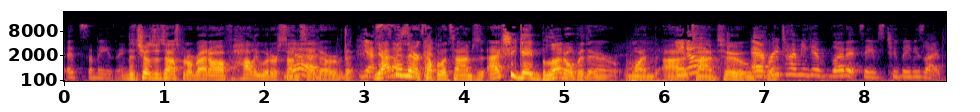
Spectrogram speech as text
it's amazing. The Children's Hospital right off Hollywood or Sunset Yeah. over there. Yes, yeah, I've been there a couple of times. I actually gave blood over there one uh, you know, time too. Every For- time you give blood, it saves two babies' lives.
